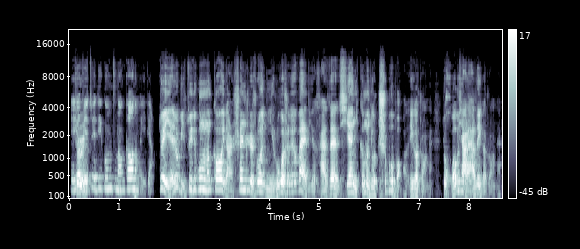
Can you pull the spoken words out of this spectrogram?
也就比最低工资能高那么一点儿。对，也就比最低工资能高一点，甚至说你如果是个外地的孩子，在西安你根本就吃不饱的一个状态，就活不下来的一个状态。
